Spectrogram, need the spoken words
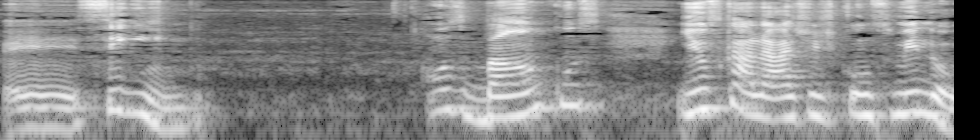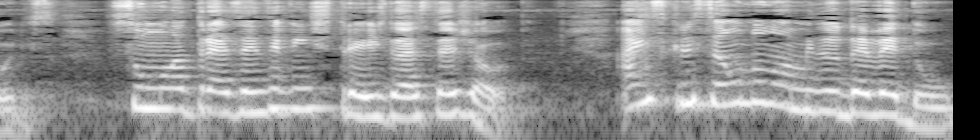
É, seguindo, os bancos e os cadastros de consumidores. Súmula 323 do STJ. A inscrição do nome do devedor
